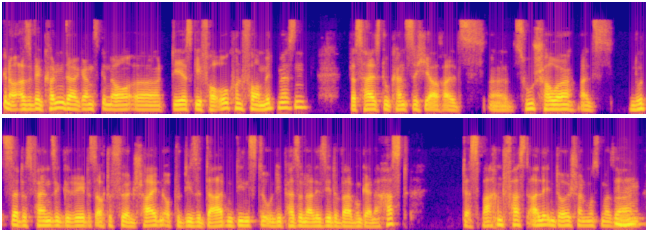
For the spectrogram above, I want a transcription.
Genau, also wir können da ganz genau äh, DSGVO-konform mitmessen. Das heißt, du kannst dich ja auch als äh, Zuschauer, als Nutzer des Fernsehgerätes auch dafür entscheiden, ob du diese Datendienste und die personalisierte Werbung gerne hast. Das machen fast alle in Deutschland, muss man sagen. Mhm.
